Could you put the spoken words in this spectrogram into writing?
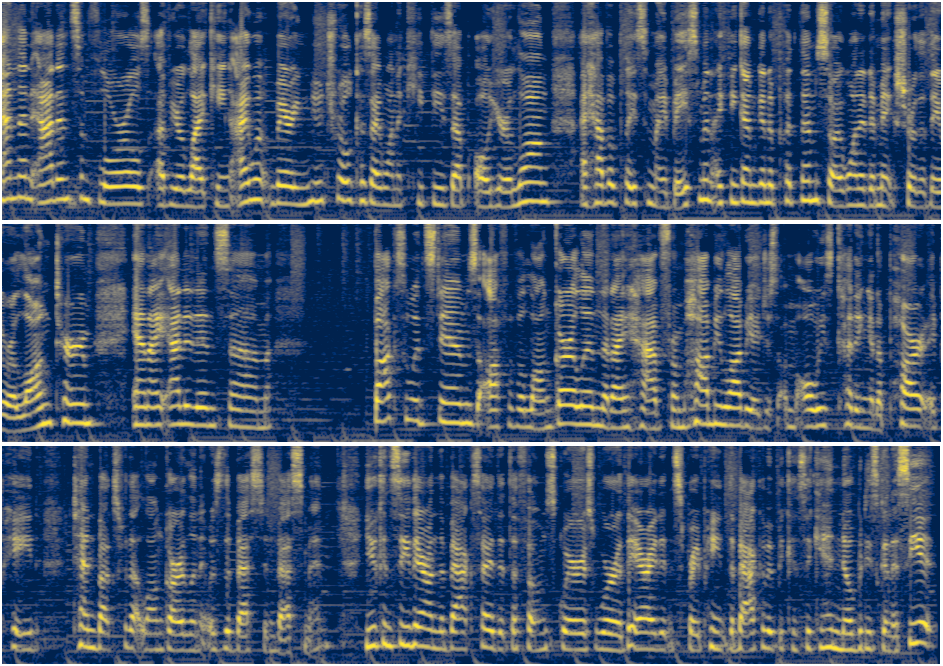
and then add in some florals of your liking. I went very neutral because I want to keep these up all year long. I have a place in my basement I think I'm going to put them so I wanted to make sure that they were long term and I added in some boxwood stems off of a long garland that I have from Hobby Lobby. I just, I'm always cutting it apart. I paid 10 bucks for that long garland. It was the best investment. You can see there on the back side that the foam squares were there. I didn't spray paint the back of it because again, nobody's gonna see it.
